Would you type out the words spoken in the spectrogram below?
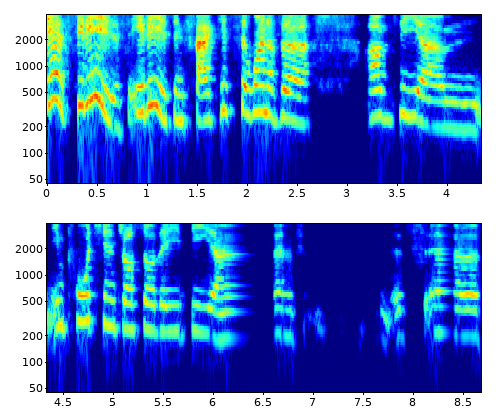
Yes, it is. It is. In fact, it's one of the of the um, important also the the uh, uh,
